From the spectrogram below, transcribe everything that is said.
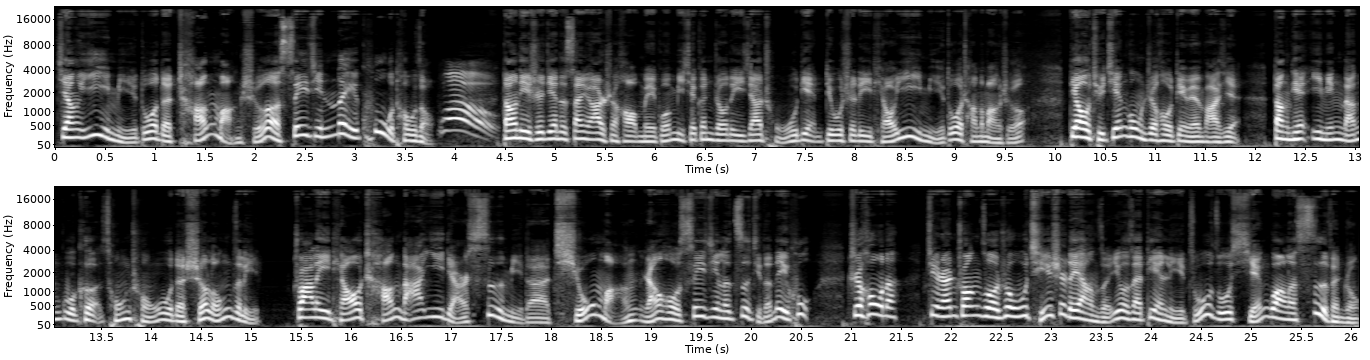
将一米多的长蟒蛇塞进内裤偷走。当地时间的三月二十号，美国密歇根州的一家宠物店丢失了一条一米多长的蟒蛇。调取监控之后，店员发现，当天一名男顾客从宠物的蛇笼子里抓了一条长达一点四米的球蟒，然后塞进了自己的内裤。之后呢，竟然装作若无其事的样子，又在店里足足闲逛了四分钟。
